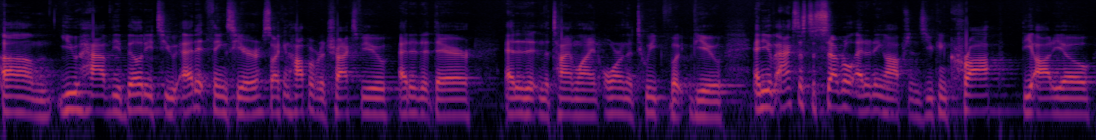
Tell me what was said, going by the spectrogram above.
um, you have the ability to edit things here. So I can hop over to tracks view, edit it there, edit it in the timeline or in the tweak view. And you have access to several editing options. You can crop the audio,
